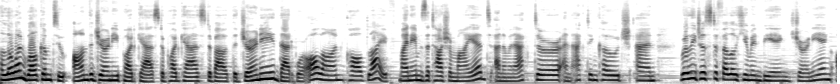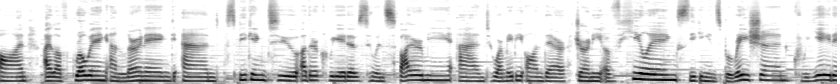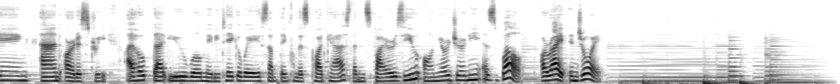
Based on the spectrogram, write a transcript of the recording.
Hello and welcome to On the Journey podcast, a podcast about the journey that we're all on called life. My name is Natasha Mayet, and I'm an actor, an acting coach, and really just a fellow human being journeying on. I love growing and learning and speaking to other creatives who inspire me and who are maybe on their journey of healing, seeking inspiration, creating, and artistry. I hope that you will maybe take away something from this podcast that inspires you on your journey as well. All right, enjoy.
